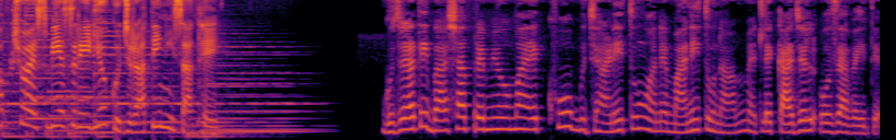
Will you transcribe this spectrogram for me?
આપ છો SBS રેડિયો ગુજરાતીની સાથે. ગુજરાતી ભાષા પ્રેમીઓમાં એક ખૂબ જાણીતું અને માનીતું નામ એટલે કાજલ ઓઝા વૈદ્ય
